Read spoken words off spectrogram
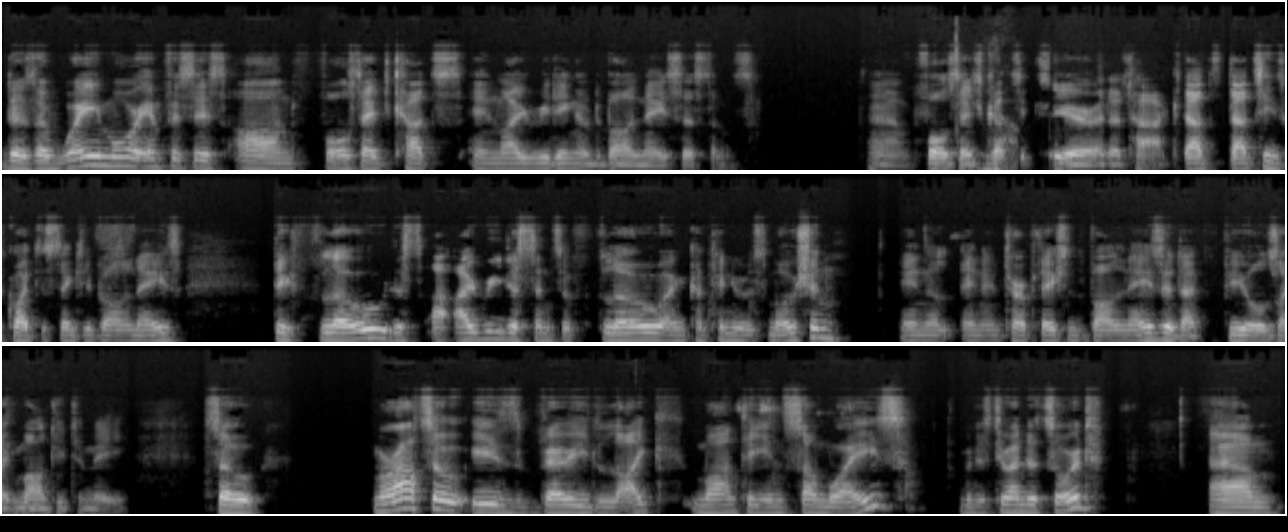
there's a way more emphasis on false edge cuts in my reading of the Bolognese systems. Um, false edge cuts, clear and attack. That's that seems quite distinctly Bolognese. The flow, this I read a sense of flow and continuous motion in in interpretations of Bolognese that feels like Monte to me. So Marozzo is very like Monte in some ways with his two-handed sword. Um,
